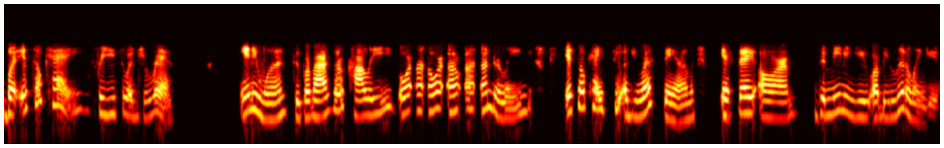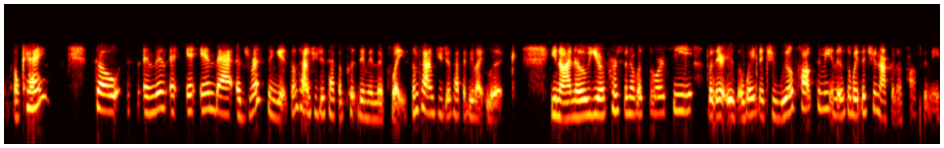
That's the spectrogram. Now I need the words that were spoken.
But it's okay for you to address anyone, supervisor, colleague, or uh, or, or, or underling. It's okay to address them if they are demeaning you or belittling you. Okay. So, and then in that addressing it, sometimes you just have to put them in their place. Sometimes you just have to be like, look, you know, I know you're a person of authority, but there is a way that you will talk to me and there's a way that you're not going to talk to me.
